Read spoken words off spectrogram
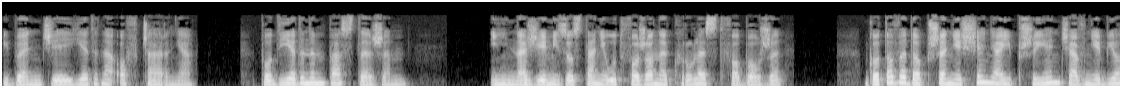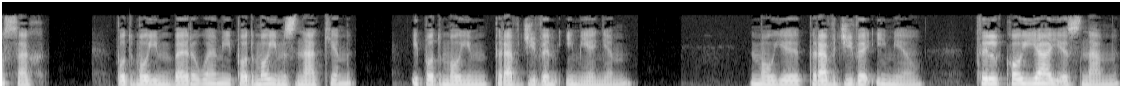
I będzie jedna owczarnia pod jednym pasterzem, i na ziemi zostanie utworzone Królestwo Boże, gotowe do przeniesienia i przyjęcia w niebiosach, pod moim berłem i pod moim znakiem i pod moim prawdziwym imieniem. moje prawdziwe imię. Tylko ja je znam.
